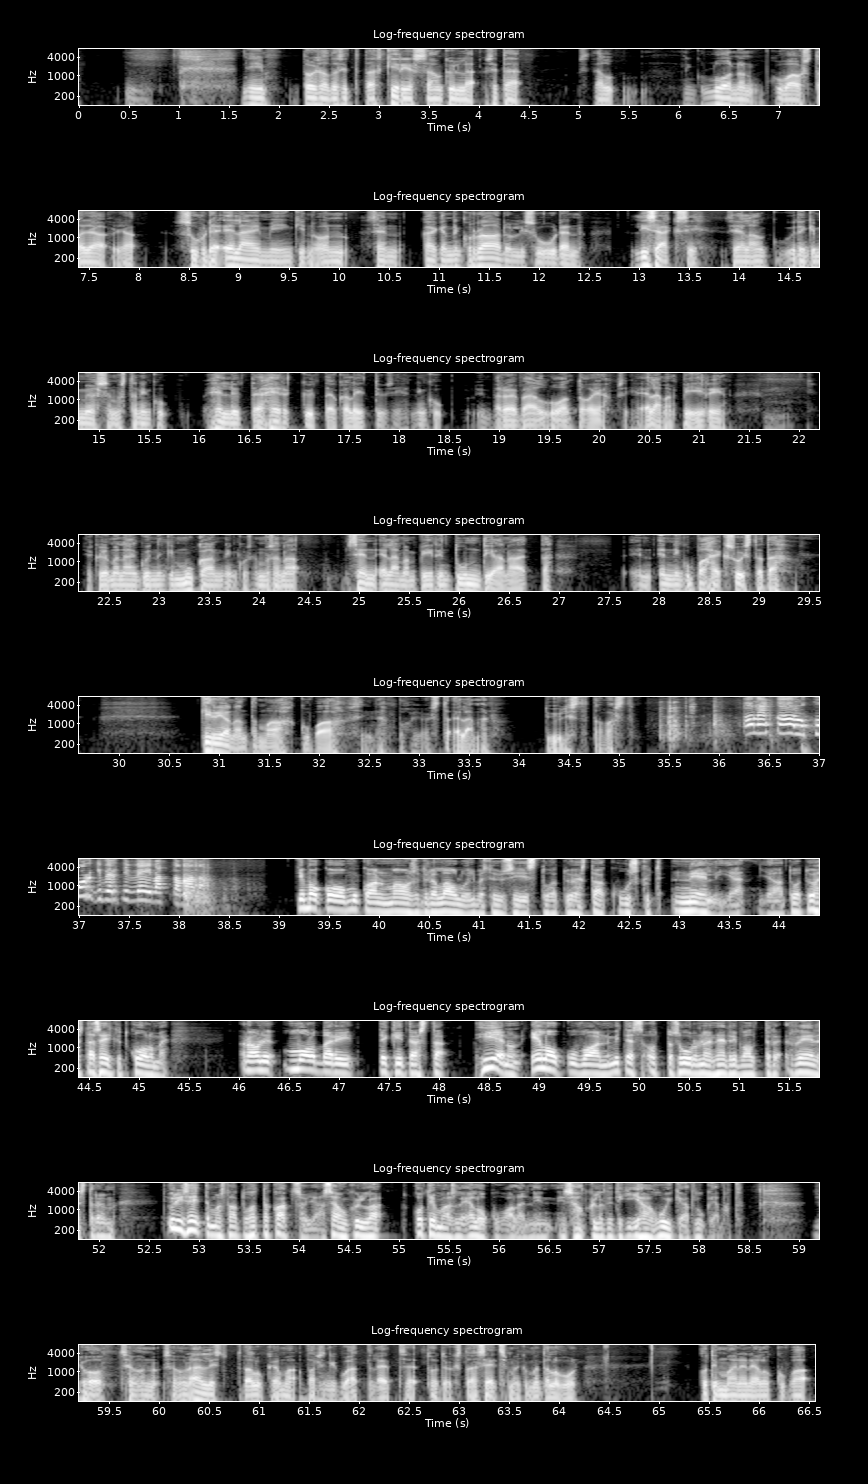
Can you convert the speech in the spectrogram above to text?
Niin, toisaalta sitten taas kirjassa on kyllä sitä, sitä niin kuin luonnon kuvausta ja, ja suhde eläimiinkin on sen kaiken niin kuin raadollisuuden lisäksi. Siellä on kuitenkin myös semmoista niin kuin hellyyttä ja herkkyyttä, joka liittyy siihen niin kuin ympäröivään luontoon ja siihen elämänpiiriin. Ja kyllä mä näen kuitenkin mukaan niin kuin semmoisena sen elämänpiirin tuntijana, että en, en niin kuin paheksuisi tätä kirjan antamaa kuvaa siitä pohjoista elämän tyylistä tavasta. Oletko ollut kurkivertin veivattavana? Timo K. mukaan Maa on syntynyt laulu ilmestyi siis 1964 ja 1973 Rauni Molberg teki tästä hienon elokuvan. Mites Otto Suurunen, Henri Walter Renström? Yli 700 000 katsojaa. Se on kyllä kotimaiselle elokuvalle, niin, niin se on kyllä tietenkin ihan huikeat lukemat. Joo, se on, se on ällistyttävä lukema, varsinkin kun ajattelee, että se 1970-luvun kotimainen elokuva,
